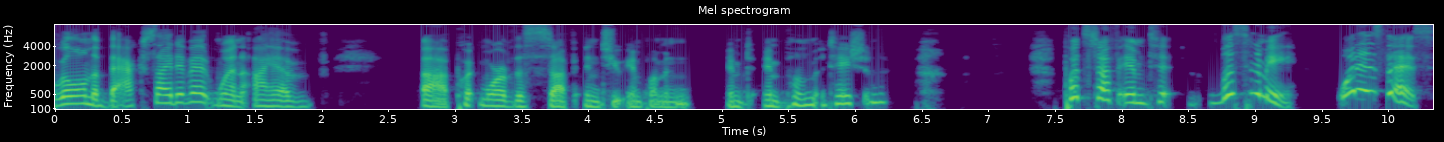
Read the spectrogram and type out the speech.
will on the backside of it when I have uh, put more of this stuff into implement implementation. Put stuff into. Listen to me. What is this?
